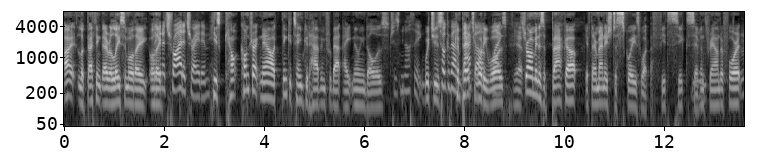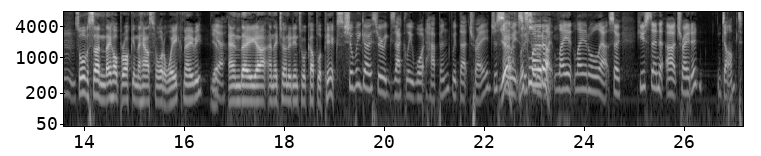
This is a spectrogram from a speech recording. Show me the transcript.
I look. I think they release him, or they, or They're they. going to try to trade him, his co- contract now, I think a team could have him for about eight million dollars. which is nothing. Which is talk about a compared to what he was. like- Yep. Throw him in as a backup. If they manage to squeeze what a fifth, sixth, Mm. seventh rounder for it, so all of a sudden they hold Brock in the house for what a week maybe, Yeah. and they uh, and they turn it into a couple of picks. Should we go through exactly what happened with that trade? Just Yeah, so we, so let's we lay sort it of out. like lay it lay it all out. So Houston uh, traded, dumped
